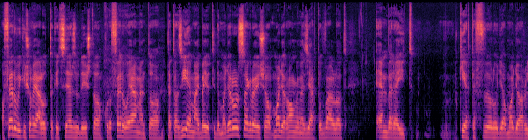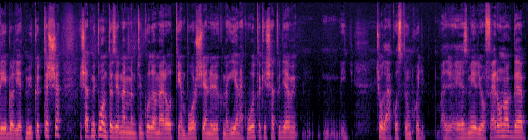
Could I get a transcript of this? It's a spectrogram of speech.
a Feroik is ajánlottak egy szerződést, akkor a Ferro elment, a, tehát az IMI bejött ide Magyarországra, és a magyar hanglemezgyártó vállalat embereit kérte föl, hogy a magyar lébeljét működtesse, és hát mi pont ezért nem mentünk oda, mert ott ilyen borsjenők, meg ilyenek voltak, és hát ugye így csodálkoztunk, hogy ez miért jó a Ferónak, de,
